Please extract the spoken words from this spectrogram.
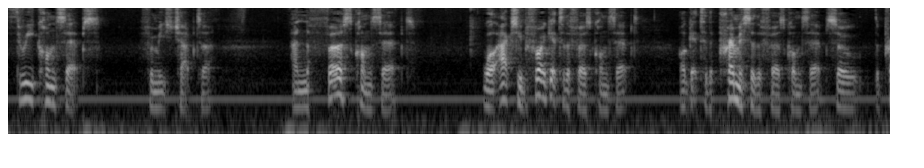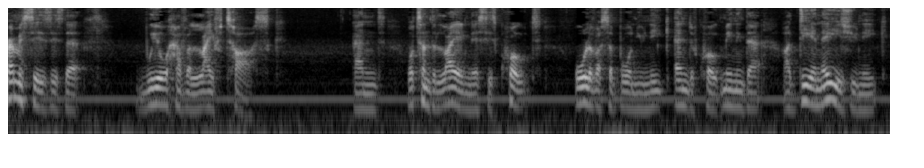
three concepts from each chapter. And the first concept, well, actually, before I get to the first concept, I'll get to the premise of the first concept. So, the premise is, is that we all have a life task. And what's underlying this is, quote, all of us are born unique, end of quote, meaning that our DNA is unique,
